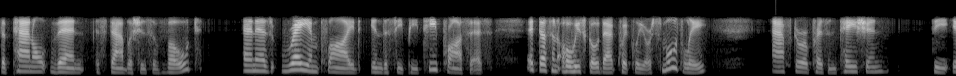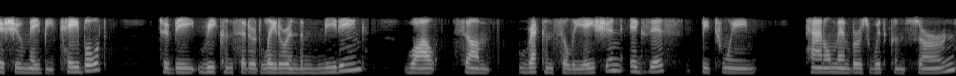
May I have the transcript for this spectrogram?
The panel then establishes a vote and as Ray implied in the CPT process, it doesn't always go that quickly or smoothly. After a presentation, the issue may be tabled to be reconsidered later in the meeting while some reconciliation exists between panel members with concerns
